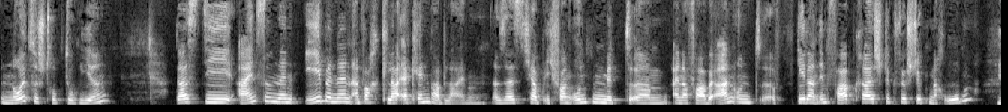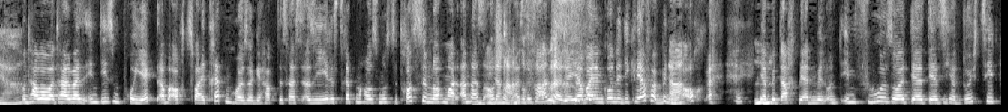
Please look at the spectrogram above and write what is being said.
neu zu strukturieren, dass die einzelnen Ebenen einfach klar erkennbar bleiben. Also das heißt, ich habe, ich fange unten mit ähm, einer Farbe an und äh, gehe dann im Farbkreis Stück für Stück nach oben ja. Und habe aber teilweise in diesem Projekt aber auch zwei Treppenhäuser gehabt. Das heißt, also jedes Treppenhaus musste trotzdem nochmal anders ausschauen als das Farbe. andere. Ja, weil im Grunde die Querverbindung ja. auch mhm. ja bedacht werden will. Und im Flur soll der, der sich ja durchzieht,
